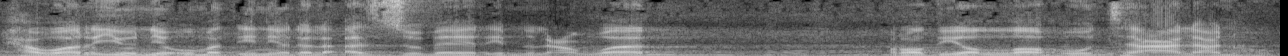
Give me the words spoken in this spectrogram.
Hawariyunnya umat ini adalah Az-Zubair ibn al-Awwam radhiyallahu taala anhu.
